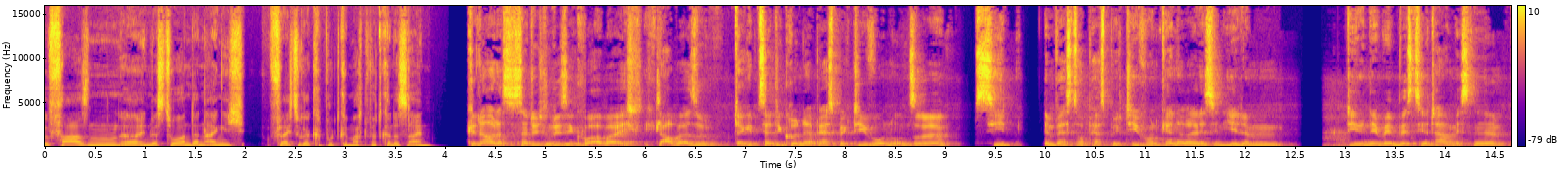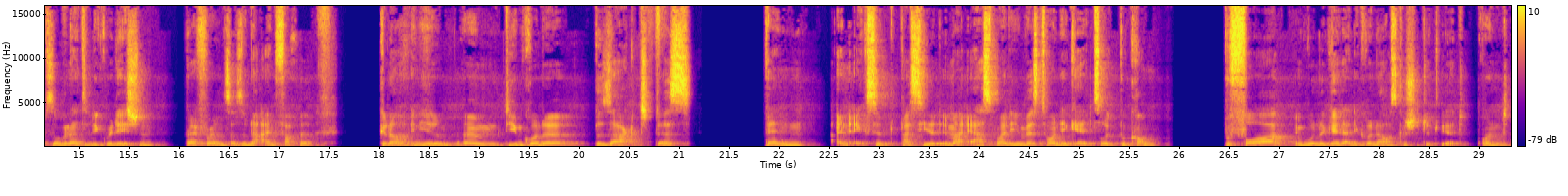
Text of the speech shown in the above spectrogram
äh, Phasen äh, dann eigentlich vielleicht sogar kaputt gemacht wird? Kann das sein? Genau, das ist natürlich ein Risiko, aber ich, ich glaube, also da gibt es ja die Gründerperspektive und unsere Seed-Investor-Perspektive. Und generell ist in jedem Deal, in dem wir investiert haben, ist eine sogenannte Liquidation Preference, also eine einfache, genau, in jedem, ähm, die im Grunde besagt, dass wenn ein Exit passiert, immer erstmal die Investoren ihr Geld zurückbekommen, bevor im Grunde Geld an die Gründer ausgeschüttet wird. Und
